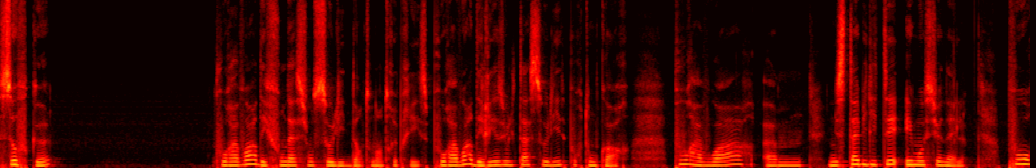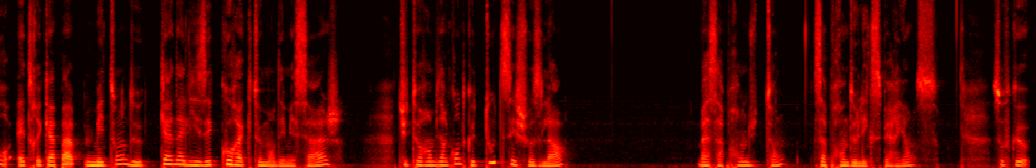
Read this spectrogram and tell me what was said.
Sauf que pour avoir des fondations solides dans ton entreprise, pour avoir des résultats solides pour ton corps, pour avoir euh, une stabilité émotionnelle, pour être capable, mettons, de canaliser correctement des messages, tu te rends bien compte que toutes ces choses-là, bah, ça prend du temps, ça prend de l'expérience. Sauf que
